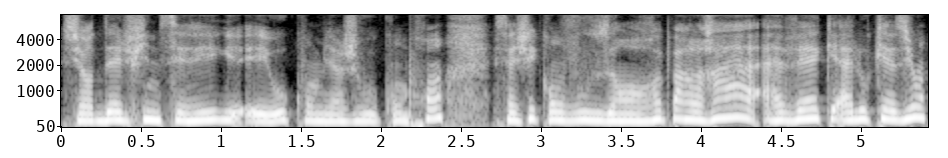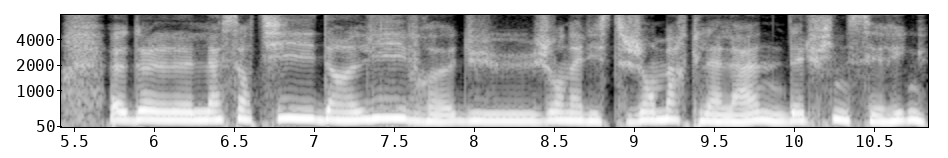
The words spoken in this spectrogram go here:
sur Delphine Seyrig et ô combien je vous comprends, sachez qu'on vous en reparlera avec, à l'occasion euh, de la sortie d'un livre du journaliste Jean-Marc Lalanne, Delphine Seyrig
